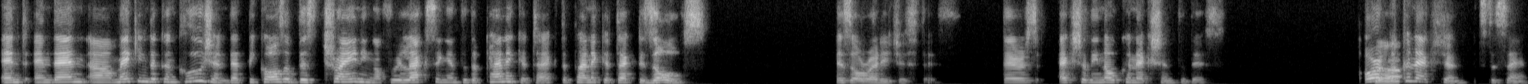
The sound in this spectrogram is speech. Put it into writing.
And and then uh, making the conclusion that because of this training of relaxing into the panic attack, the panic attack dissolves is already just this. There's actually no connection to this. Or Yeah. a connection. It's the same.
